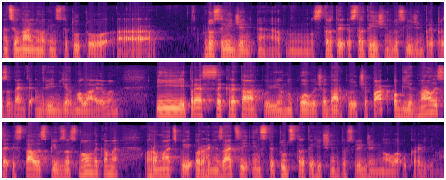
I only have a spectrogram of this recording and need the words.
Національного інституту е, досліджень е, стратегічних досліджень при президенті Андрієм Єрмолаєвим і прес-секретаркою Януковича Даркою Чепак об'єдналися і стали співзасновниками громадської організації Інститут стратегічних досліджень Нова Україна.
